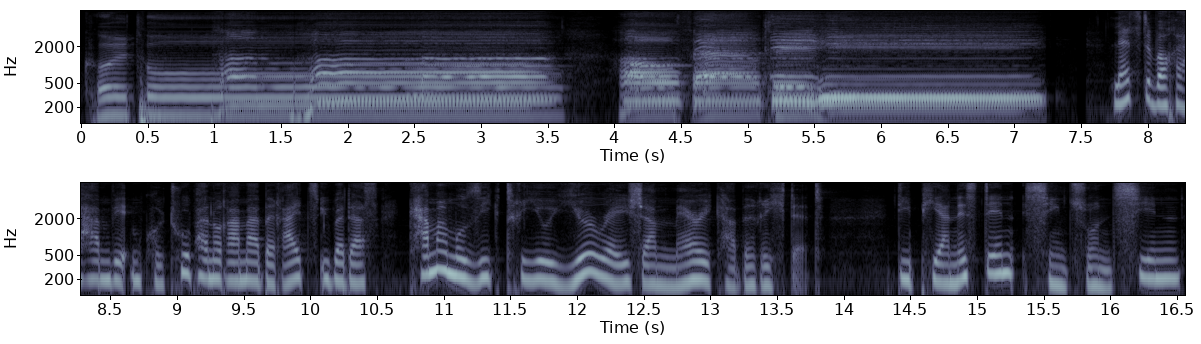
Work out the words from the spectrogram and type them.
Kulturpanorama auf RTI. Letzte Woche haben wir im Kulturpanorama bereits über das Kammermusiktrio Eurasia America berichtet. Die Pianistin Xin Chun Xin,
